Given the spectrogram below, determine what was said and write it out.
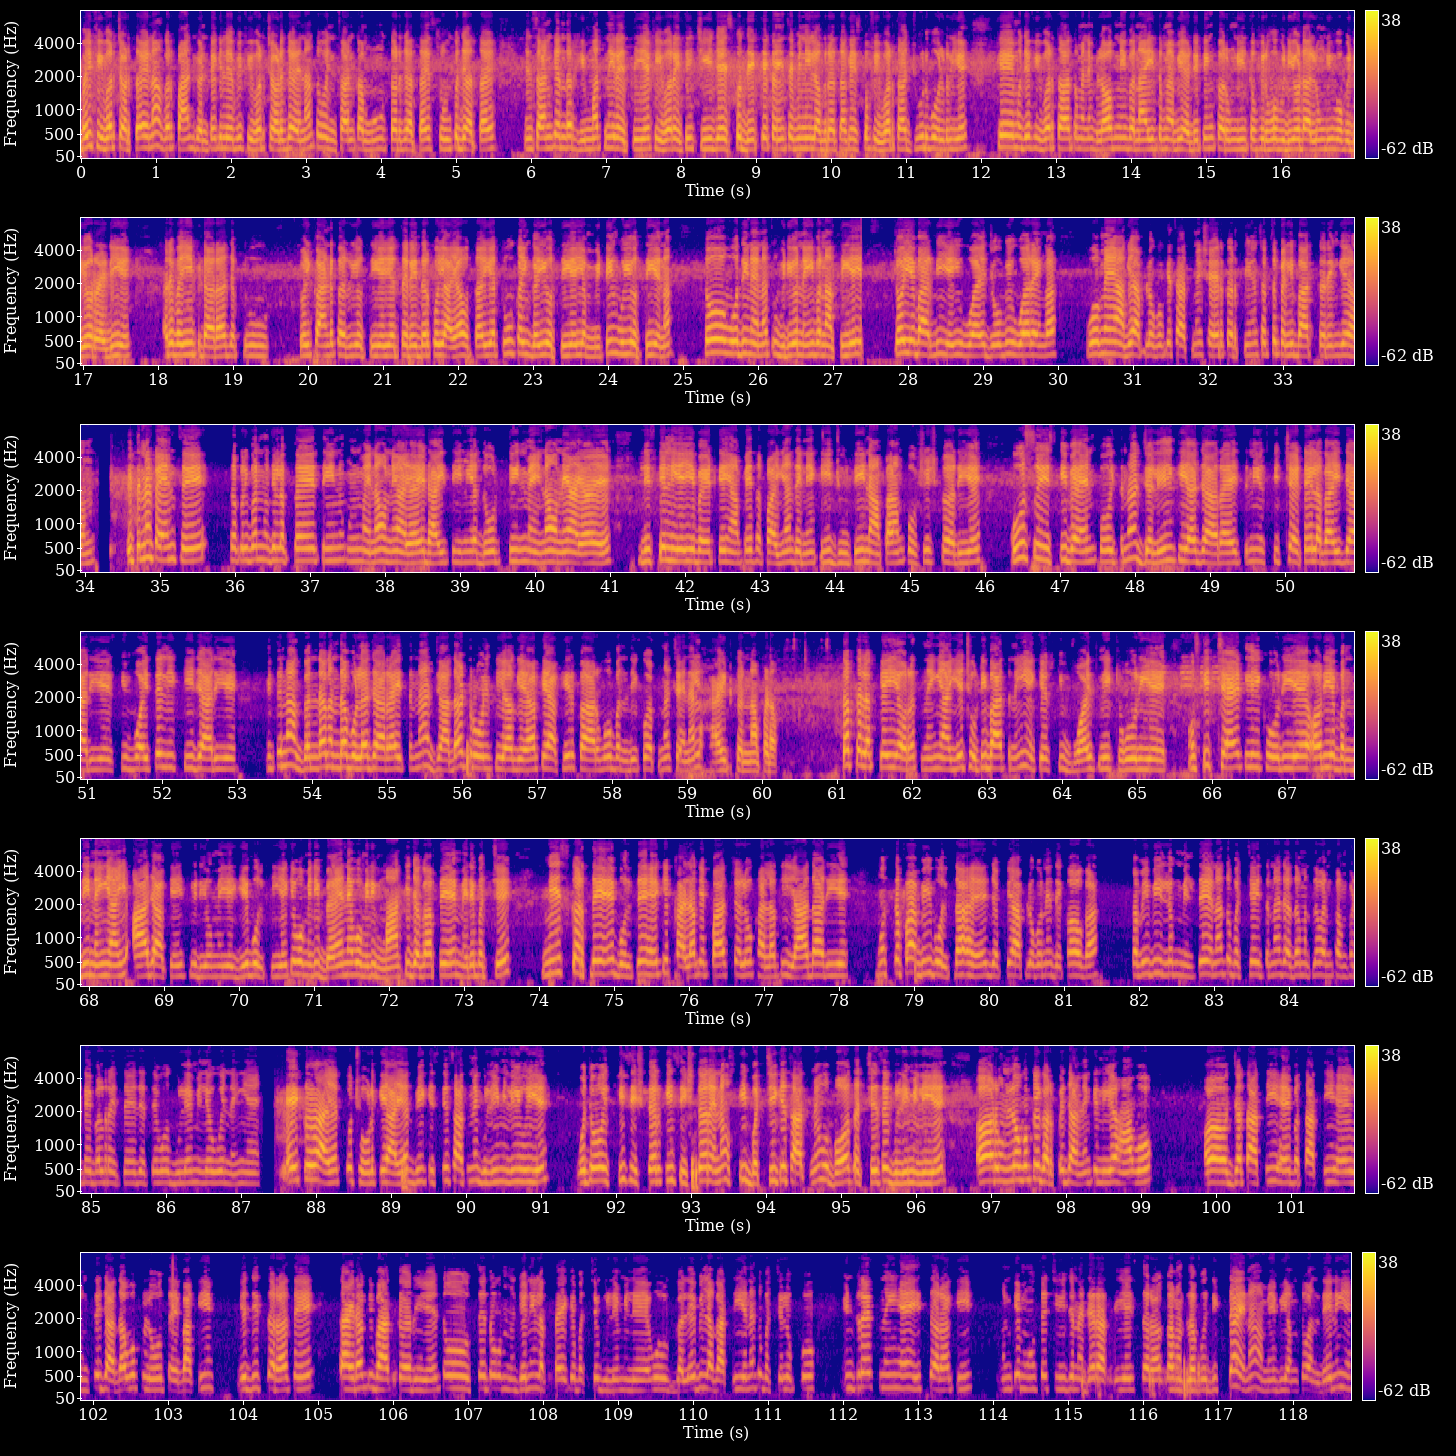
भाई फीवर चढ़ता है ना, अगर पाँच घंटे के लिए भी फीवर चढ़ जाए ना तो इंसान का मुँह उतर जाता है, सूख जाता है। इंसान के अंदर हिम्मत नहीं रहती है फीवर ऐसी चीज़ है, इसको देख के कहीं से भी नहीं लग रहा था कि इसको फीवर था, झूठ बोल रही है कि मुझे फीवर था तो मैंने ब्लॉग नहीं बनाई तो मैं अभी एडिटिंग करूँगी तो फिर वो वीडियो डालूँगी, वो वीडियो रेडी है। अरे भाई पिटारा जब तू कोई कांड कर रही होती है, या तेरे इधर कोई आया होता है, या तू कहीं गई होती है, या मीटिंग हुई होती है ना तो वो दिन है ना, तू वीडियो नहीं बनाती है तो ये बार भी यही हुआ है, जो भी हुआ रहेगा, वो मैं आगे आप लोगों के साथ में शेयर करती हूँ। सबसे पहली बात करेंगे हम, इतने टाइम से तकरीबन मुझे लगता है तीन, उन महीना होने आया है, ढाई तीन या दो, तीन महीना होने आया है, जिसके लिए ये बैठ के यहाँ पे सफाइयाँ देने की झूठी, नाकाम कोशिश कर रही है। उस, इसकी बहन को इतना जलील किया जा रहा है, इतनी उसकी चैटें लगाई जा रही है, इसकी वॉइसें लीक की जा रही है इतना गंदा गंदा बोला जा रहा है, इतना ज़्यादा ट्रोल किया गया कि आखिरकार वो बंदी को अपना चैनल हाइड करना पड़ा। तब तक के ये औरत नहीं आई। ये छोटी बात नहीं है कि उसकी वॉइस लीक हो रही है, उसकी चैट लीक हो रही है और ये बंदी नहीं आई। आज आके इस वीडियो में ये ये बोलती है कि वो मेरी बहन है, वो मेरी माँ की जगह पे है, मेरे बच्चे मिस करते हैं, बोलते हैं कि खाला के पास चलो, खाला की याद आ रही है। मुस्तफ़ा भी बोलता है, जबकि आप लोगों ने देखा होगा कभी भी लोग मिलते हैं ना तो बच्चे इतना ज़्यादा मतलब अनकंफर्टेबल रहते हैं, जैसे वो गुले मिले हुए नहीं है। एक आयत को छोड़ के, आयत भी किसके साथ में गुली मिली हुई है? वो जो इसकी सिस्टर की सिस्टर है ना, उसकी बच्ची के साथ में वो बहुत अच्छे से गुली मिली है। और उन लोगों के घर पे जाने के लिए हाँ वो जताती है, बताती है, उनसे ज़्यादा वो क्लोज है। बाकी ये जिस तरह से सायरा की बात कर रही है तो उससे तो मुझे नहीं लगता है कि बच्चे गुले मिले हैं। वो गले भी लगाती है ना तो बच्चे लोग को इंटरेस्ट नहीं है इस तरह की। उनके मुँह से चीज़ नज़र आती है इस तरह का मतलब दिखता है ना हमें भी हम तो अंधे नहीं है।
